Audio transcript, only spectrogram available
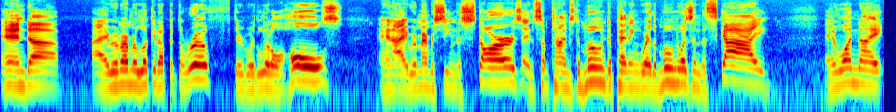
And uh, I remember looking up at the roof, there were little holes, and I remember seeing the stars and sometimes the moon, depending where the moon was in the sky. And one night,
